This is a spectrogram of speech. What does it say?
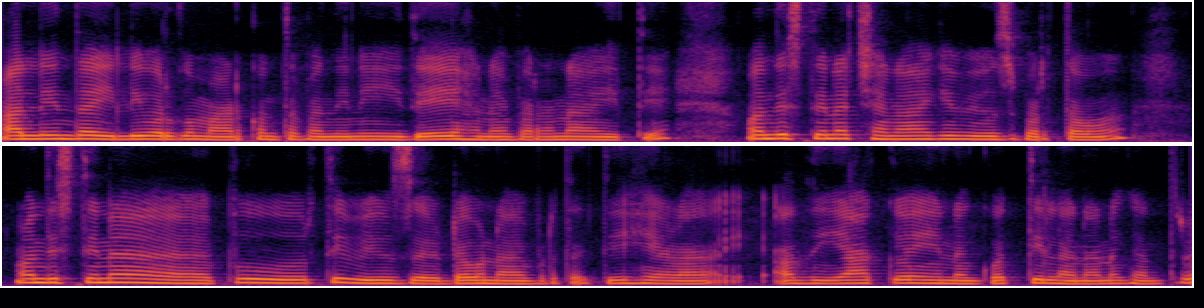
ಅಲ್ಲಿಂದ ಇಲ್ಲಿವರೆಗೂ ಮಾಡ್ಕೊತ ಬಂದೀನಿ. ಇದೇ ಹಣೆ ಬರೋಣ ಐತಿ. ಒಂದಿಷ್ಟು ದಿನ ಚೆನ್ನಾಗಿ ವ್ಯೂಸ್ ಬರ್ತಾವೆ. ಒಂದಿಷ್ಟು ದಿನ ಪೂರ್ತಿ ವ್ಯೂಸ್ ಡೌನ್ ಆಗಿಬಿಡ್ತೈತಿ ಹೇಳ. ಅದು ಯಾಕೆ ಏನು ಗೊತ್ತಿಲ್ಲ ನನಗಂತೂ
